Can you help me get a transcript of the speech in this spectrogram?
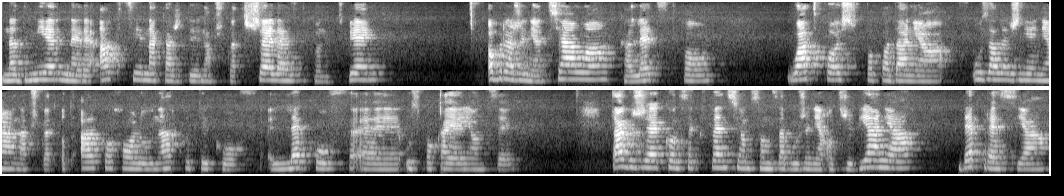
nadmierne reakcje na każdy na przykład szelest bądź dźwięk, obrażenia ciała, kalectwo, łatwość popadania w uzależnienia, na przykład od alkoholu, narkotyków, leków e, uspokajających. Także konsekwencją są zaburzenia odżywiania, depresja,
